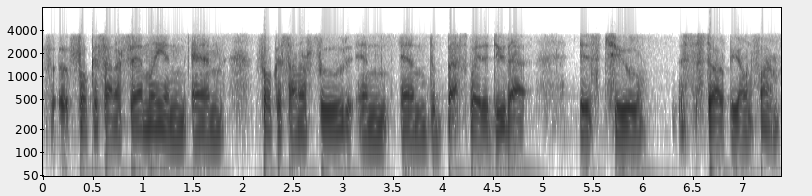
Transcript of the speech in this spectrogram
f- focus on our family and and focus on our food. and And the best way to do that is to is to start up your own farm.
